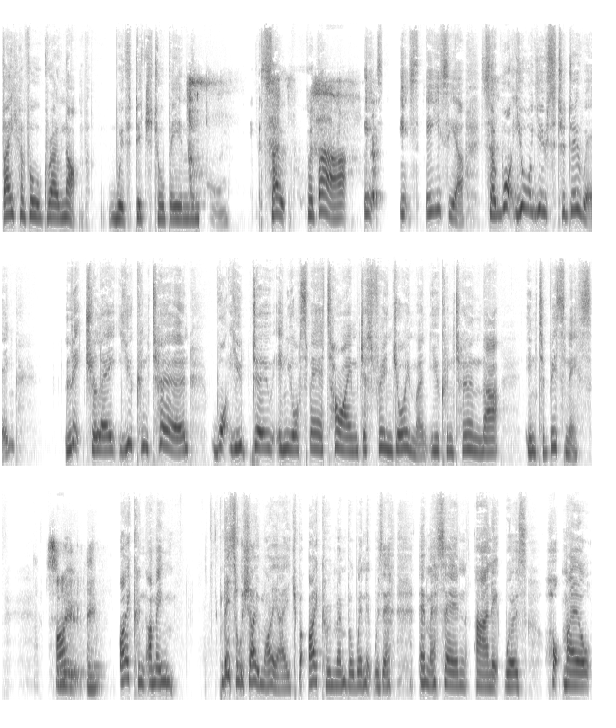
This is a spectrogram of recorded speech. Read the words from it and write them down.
they have all grown up with digital being the norm. So for that it's it's easier. So what you're used to doing literally you can turn what you do in your spare time just for enjoyment, you can turn that into business. Absolutely. I, I can, I mean, this will show my age, but I can remember when it was MSN and it was Hotmail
